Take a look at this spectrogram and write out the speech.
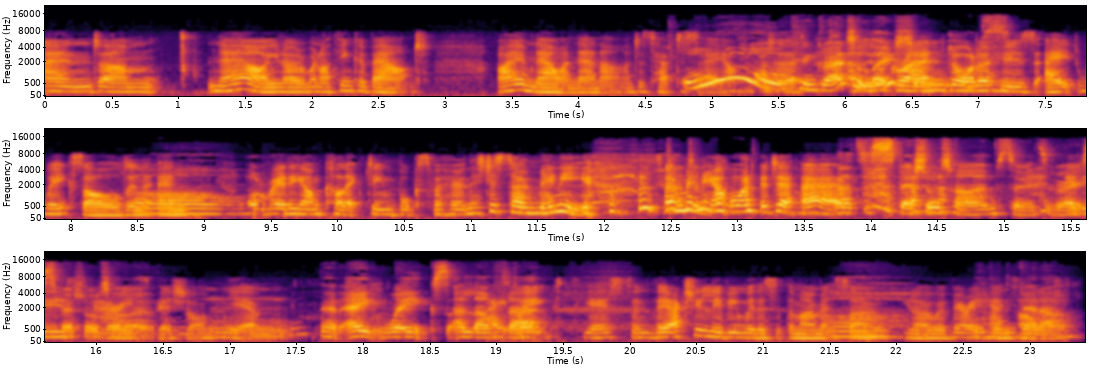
And um, now, you know, when I think about, I am now a nana. I just have to say, Ooh, got a- congratulations. granddaughter who's eight weeks old, and, Oh. and already I'm collecting books for her. And there's just so many, so many I wanted to have. That's a special time, so it's a very It is special very time. special. Yeah. Mm, That eight weeks, I love Eight that. weeks, yes, and they're actually living with us at the moment, so Oh, you know we're very hands on.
